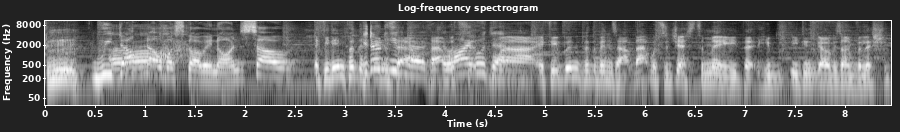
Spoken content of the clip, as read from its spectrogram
Mm. We don't know what's oh. going on. So If he didn't put the You don't bins even know out, if that would alive su- or dead. Well, if he didn't put the bins out, that would suggest to me that he, he didn't go of his own volition.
